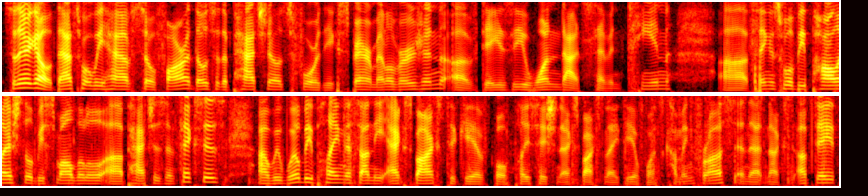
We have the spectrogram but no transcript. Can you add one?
So there you go. That's what we have so far. Those are the patch notes for the experimental version of DayZ 1.17. Uh, things will be polished. There'll be small little uh, patches and fixes. Uh, we will be playing this on the Xbox to give both PlayStation and Xbox an idea of what's coming for us in that next update.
